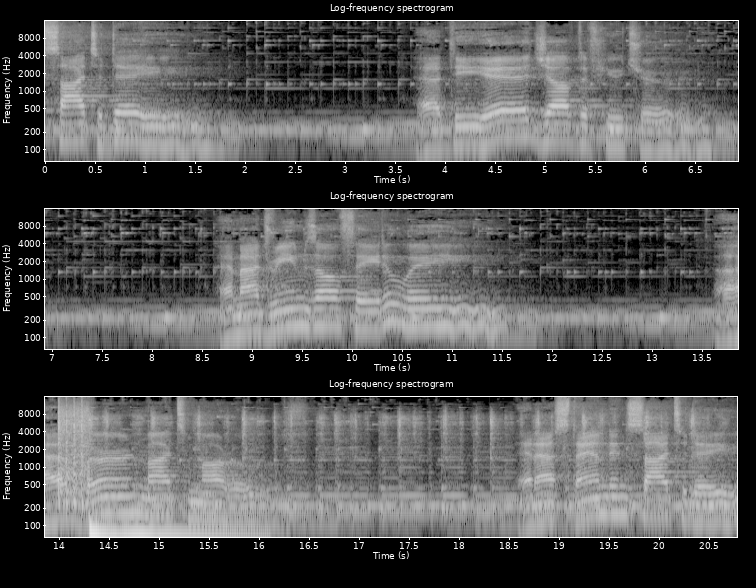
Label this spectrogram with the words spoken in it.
Inside today at the edge of the future, and my dreams all fade away. I have burned my tomorrows, and I stand inside today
